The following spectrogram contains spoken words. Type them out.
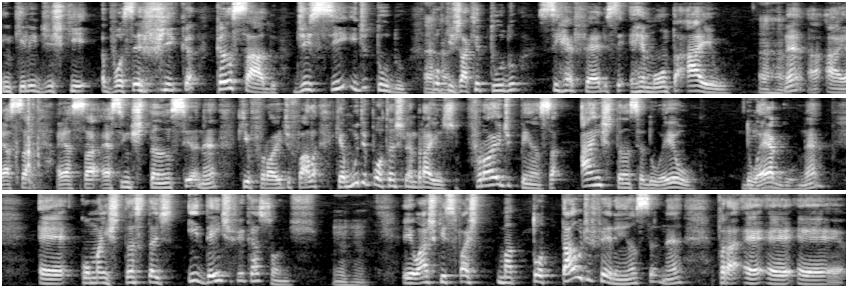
em que ele diz que você fica cansado de si e de tudo, porque já que tudo se refere, se remonta a eu Aham. né, a, a essa, a essa, essa instância né, que Freud fala, que é muito importante lembrar isso. Freud pensa a instância do eu, do ego, né, é, como a instância das identificações. Uhum. Eu acho que isso faz uma total diferença, né? Pra, é, é, é,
